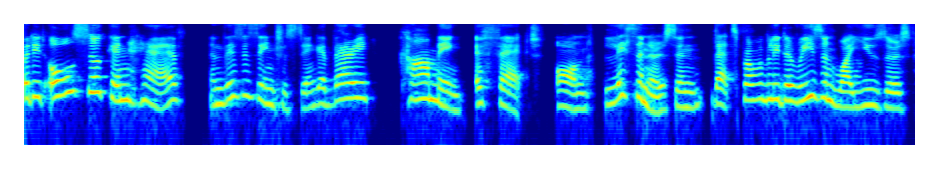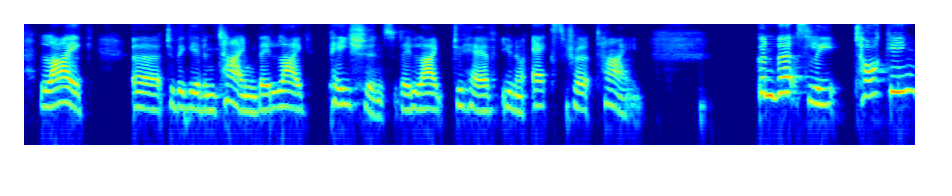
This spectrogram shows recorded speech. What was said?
but it also can have, and this is interesting, a very calming effect on listeners. And that's probably the reason why users like uh, to be given time. They like patience. They like to have, you know, extra time. Conversely, talking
